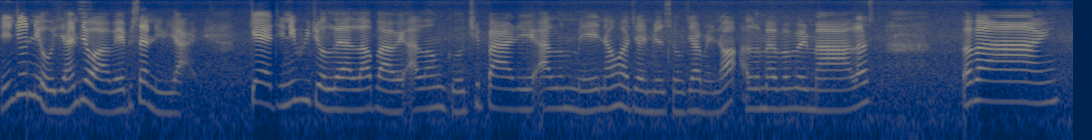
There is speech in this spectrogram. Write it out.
ရင်းကျွနေကိုရမ်းပြောပါပဲပစံနေရတယ်ကဲဒီနေ့ဗီဒီယိုလေးလောက်ပါပဲအားလုံးကိုချစ်ပါတယ်အားလုံးမေနောက်ခါကျရင်ပြန်ဆုံကြမယ်နော်အားလုံးပဲဘိုင်ဘိုင်မာ let's 拜拜。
